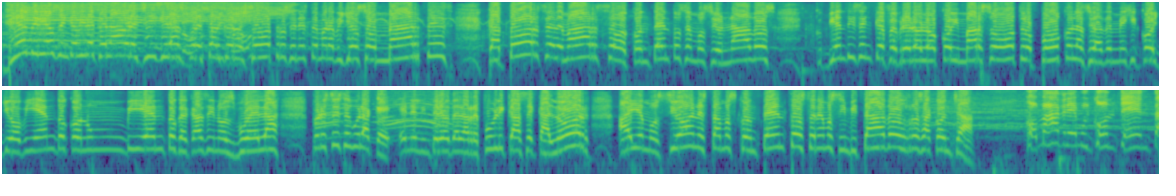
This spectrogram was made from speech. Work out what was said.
Bienvenidos en Cabina con Laura G. Gracias por estar con nosotros en este maravilloso martes 14 de marzo. Contentos, emocionados. Bien dicen que febrero loco y marzo otro poco en la Ciudad de México lloviendo con un viento que casi nos vuela. Pero estoy segura que en el interior de la República hace calor, hay emoción, estamos contentos, tenemos invitados. Rosa Concha. Comadre, muy contenta,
